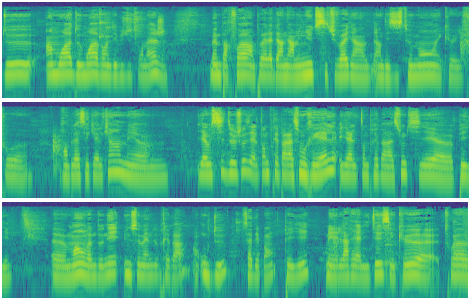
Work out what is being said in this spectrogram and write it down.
deux, un mois, deux mois avant le début du tournage. Même parfois un peu à la dernière minute, si tu vois, il y a un, désistement et qu'il faut euh, remplacer quelqu'un. Mais euh, il y a aussi deux choses. Il y a le temps de préparation réel et il y a le temps de préparation qui est payé. moi, on va me donner une semaine de prépa, ou deux, ça dépend, payé. Mais la réalité, c'est que toi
